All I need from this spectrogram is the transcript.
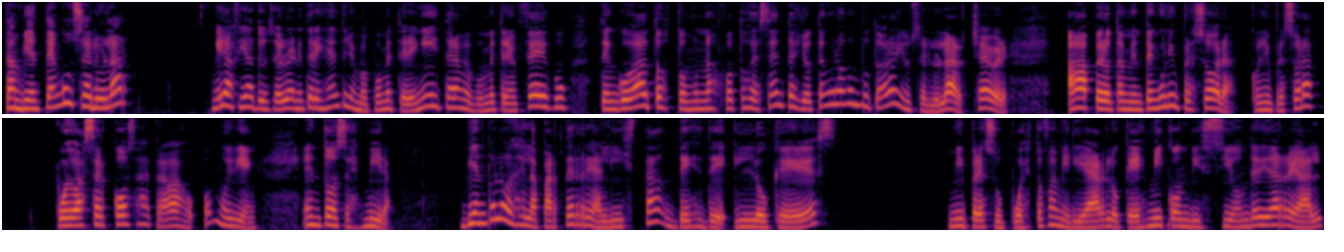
También tengo un celular. Mira, fíjate, un celular inteligente, yo me puedo meter en Instagram, me puedo meter en Facebook, tengo datos, tomo unas fotos decentes, yo tengo una computadora y un celular, chévere. Ah, pero también tengo una impresora. Con la impresora puedo hacer cosas de trabajo. Oh, muy bien. Entonces, mira, viéndolo desde la parte realista, desde lo que es mi presupuesto familiar, lo que es mi condición de vida real,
